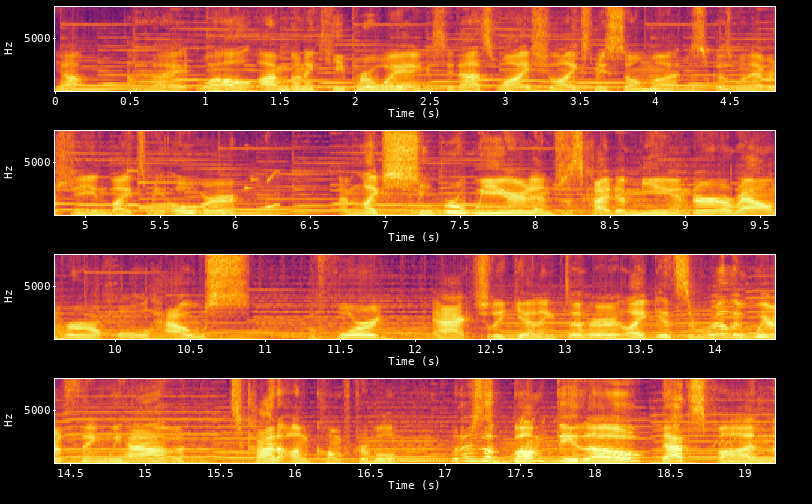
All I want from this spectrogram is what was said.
Yep, alright, well, I'm gonna keep her waiting. See, that's why she likes me so much, is because whenever she invites me over, I'm like super weird and just kind of meander around her whole house before actually getting to her. Like, it's a really weird thing we have. It's kind of uncomfortable. But there's a bumpy, though. That's fun.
